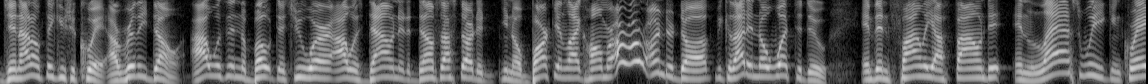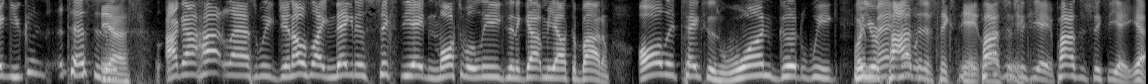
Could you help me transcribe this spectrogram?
Jen, I don't think you should quit. I really don't. I was in the boat that you were. I was down in the dumps. I started, you know, barking like Homer, "Arr, arr, underdog, because I didn't know what to do. And then finally I found it. And last week, and Craig, you can attest to this. Yes. I got hot last week, Jen. I was like negative 68 in multiple leagues, and it got me out the bottom. All it takes is one good week. Well, you're Matt positive Hamilton- 68 last Positive week. 68. Positive 68, yeah.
